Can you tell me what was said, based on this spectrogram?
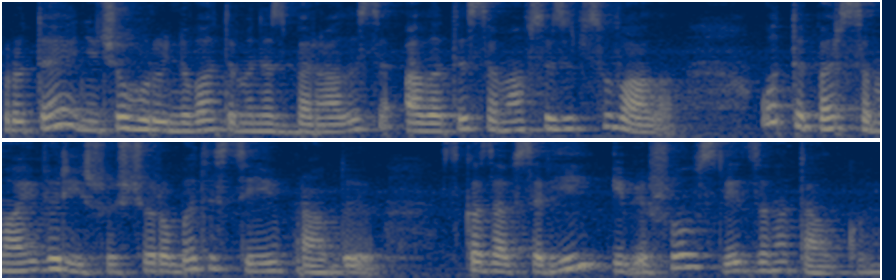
Проте нічого руйнувати ми не збиралися, але ти сама все зіпсувала. От тепер сама і вирішуй, що робити з цією правдою, сказав Сергій і пішов вслід за Наталкою.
